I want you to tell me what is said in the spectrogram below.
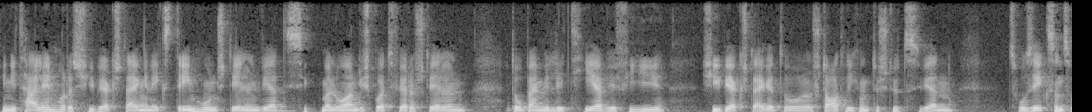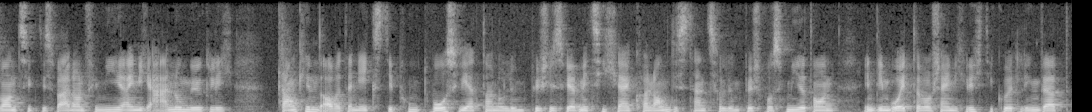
In Italien hat das Skibergsteigen einen extrem hohen Stellenwert. Das sieht man auch an die Sportförderstellen, da beim Militär, wie viele Skibergsteiger da staatlich unterstützt werden. 2026, das war dann für mich eigentlich auch noch möglich. Dann kommt aber der nächste Punkt, was wird dann olympisch? Es wird mit Sicherheit keine Langdistanz olympisch, was mir dann in dem Alter wahrscheinlich richtig gut liegen wird.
